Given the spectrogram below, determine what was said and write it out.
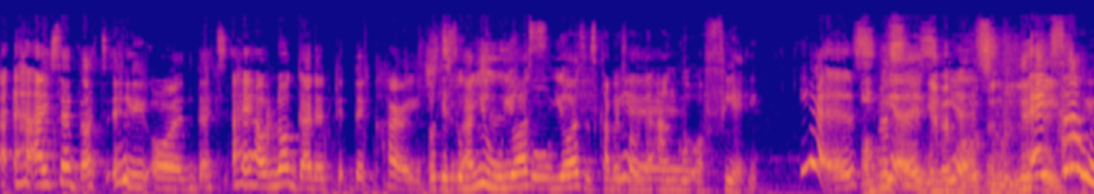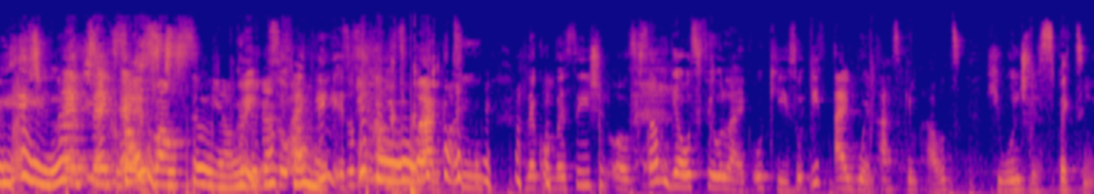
I, I said that early on that I have not gathered the courage. Okay, to so you, yours, go- yours is coming from the angle of fear. Yes. I'm yes. saying, yeah, but yes. person relation. And, and Great. So I think it also comes back to the conversation of some girls feel like, okay, so if I go and ask him out, he won't respect me.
